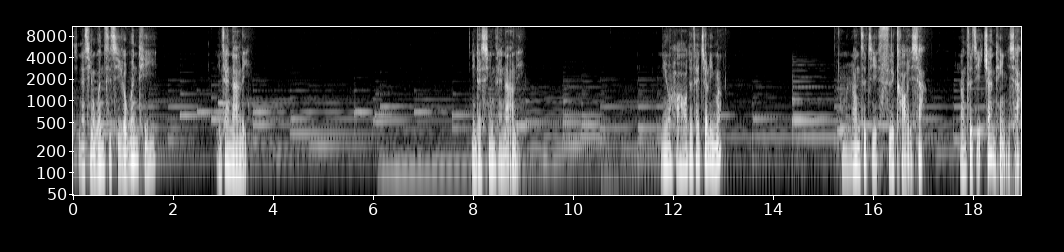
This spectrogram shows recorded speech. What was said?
现在，请问自己一个问题：你在哪里？你的心在哪里？你有好好的在这里吗？我们让自己思考一下，让自己暂停一下，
